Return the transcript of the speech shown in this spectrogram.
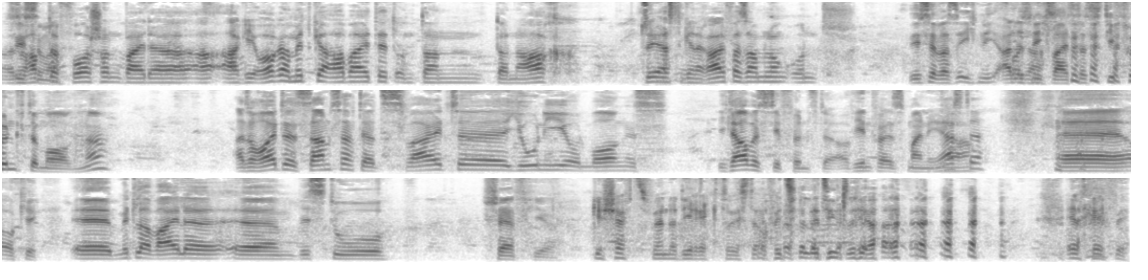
Also habe davor schon bei der AG Orga mitgearbeitet und dann danach zur ersten Generalversammlung und Siehst du, was ich nicht, alles nicht weiß? Das ist die fünfte morgen, ne? Also heute ist Samstag, der 2. Juni und morgen ist, ich glaube, es ist die fünfte. Auf jeden Fall ist es meine erste. Äh, okay. Äh, mittlerweile ähm, bist du Chef hier. Geschäftsführender Direktor ist der offizielle Titel, ja. El Jefe.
